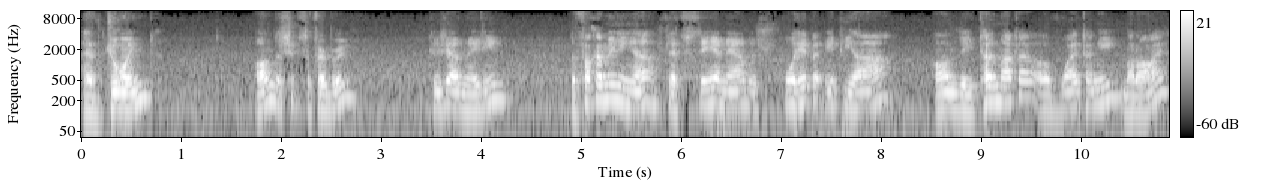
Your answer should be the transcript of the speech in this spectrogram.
have joined on the 6th of February 2018 the Whakamininga that's there now with Hohepa Epiha on the taumata of Waitangi Marae.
